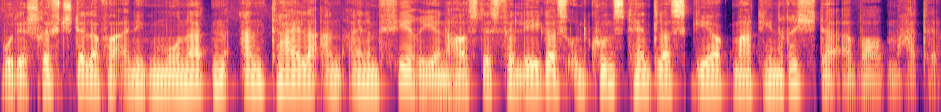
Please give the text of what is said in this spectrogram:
wo der Schriftsteller vor einigen Monaten Anteile an einem Ferienhaus des Verlegers und Kunsthändlers Georg Martin Richter erworben hatte.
